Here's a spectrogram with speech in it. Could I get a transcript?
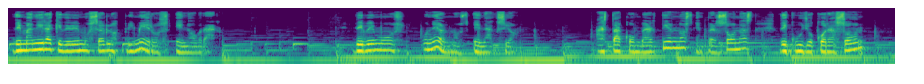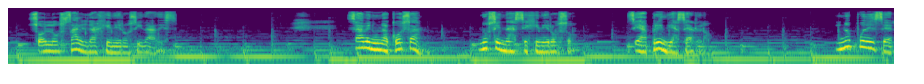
De manera que debemos ser los primeros en obrar. Debemos ponernos en acción hasta convertirnos en personas de cuyo corazón solo salga generosidades. ¿Saben una cosa? No se nace generoso, se aprende a hacerlo. Y no puede ser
